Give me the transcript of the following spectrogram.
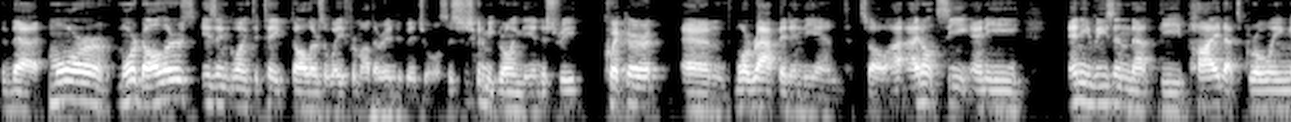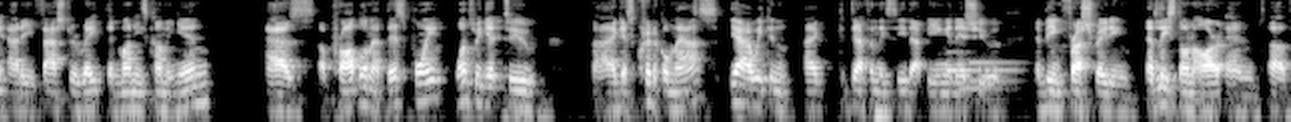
that more more dollars isn't going to take dollars away from other individuals. It's just going to be growing the industry quicker and more rapid in the end. So I, I don't see any any reason that the pie that's growing at a faster rate than money's coming in as a problem at this point. Once we get to, uh, I guess, critical mass, yeah, we can. I could definitely see that being an issue and being frustrating, at least on our end of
